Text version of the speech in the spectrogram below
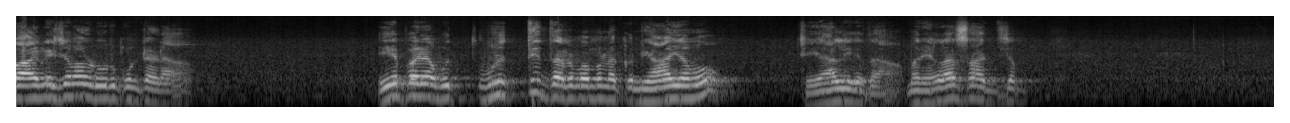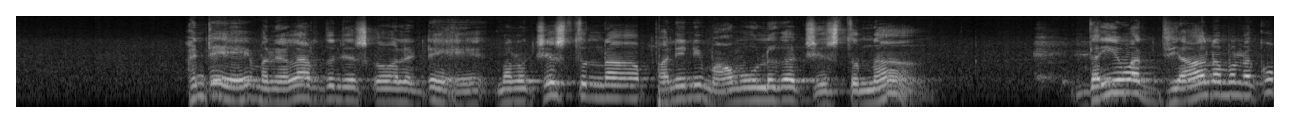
ఆయన యజమానుడు ఊరుకుంటాడా? ఏ పని వృత్తి ధర్మమునకు న్యాయము చేయాలి కదా. మరి ఎలా సాధ్యం? అంటే మనం ఎలా అర్థం చేసుకోవాలంటే మనం చేస్తున్న పనిని మామూలుగా చేస్తున్నా దైవ ధ్యానమునకు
